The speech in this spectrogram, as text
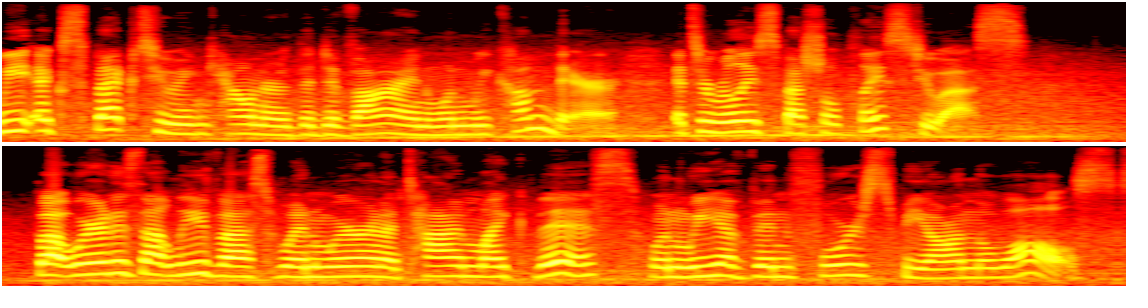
we expect to encounter the divine when we come there. It's a really special place to us. But where does that leave us when we're in a time like this, when we have been forced beyond the walls?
